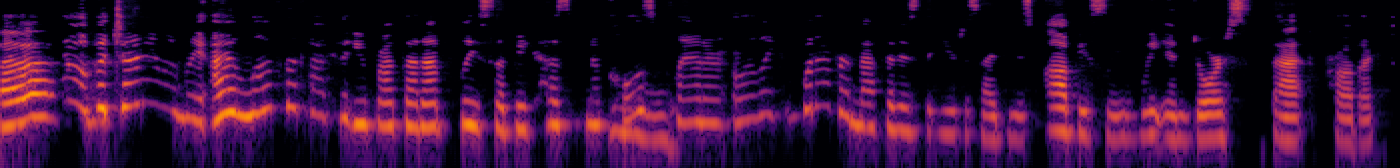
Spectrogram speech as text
No, but genuinely, I love the fact that you brought that up, Lisa, because Nicole's mm. planner, or like whatever method is that you decide to use, obviously we endorse that product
